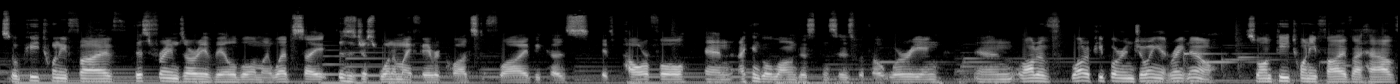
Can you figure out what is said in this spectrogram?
So P25, this frame's already available on my website. This is just one of my favorite quads to fly because it's powerful and I can go long distances without worrying. And a lot of, a lot of people are enjoying it right now. So on P25, I have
